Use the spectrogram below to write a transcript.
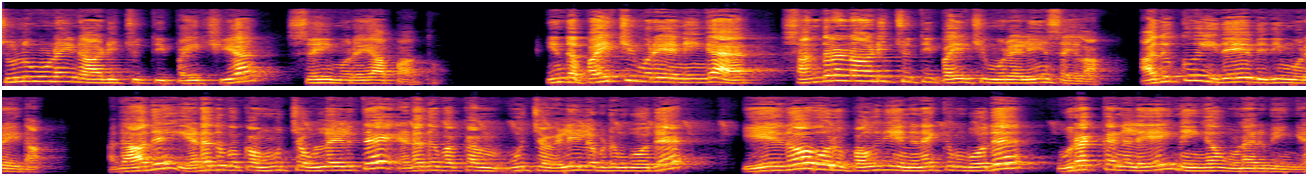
சுழுமுனை நாடி சுத்தி பயிற்சிய செய்முறையா பார்த்தோம். இந்த பயிற்சி முறையை நீங்க சந்திரநாடி சுத்தி பயிற்சி முறையிலையும் செய்யலாம். அதுக்கும் இதே விதிமுறை தான் அதாவது இடது பக்கம் மூச்சை உள்ள இழுத்து இடது பக்கம் மூச்சை வெளியில விடும்போது ஏதோ ஒரு பகுதியை நினைக்கும் போது உறக்க நிலையை நீங்க உணர்வீங்க.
